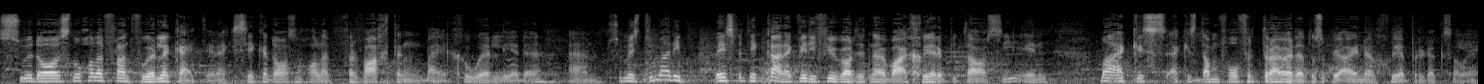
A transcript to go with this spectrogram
So daar's nogal 'n verantwoordelikheid en ek seker daar's nogal 'n verwagting by gehoorlede. Ehm um, so mens doen maar die bes wat jy kan. Ek weet die Fugard het nou 'n baie goeie reputasie en maar ek is ek is dan vol vertroue dat ons op die einde 'n goeie produk sal hê.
